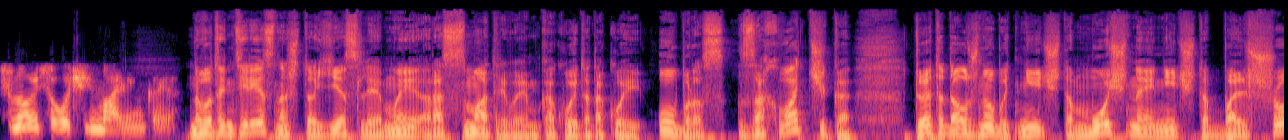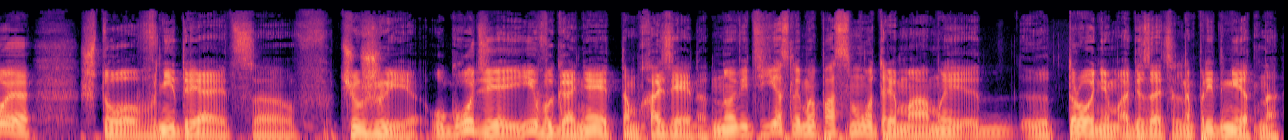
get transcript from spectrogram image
становится очень маленькая. Но вот интересно, что если мы рассматриваем какой-то такой образ захватчика, то это должно быть нечто мощное, нечто большое, что внедряется в чужие угодья и выгоняет там хозяина. Но ведь если мы посмотрим, а мы э, тронем обязательно предметно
